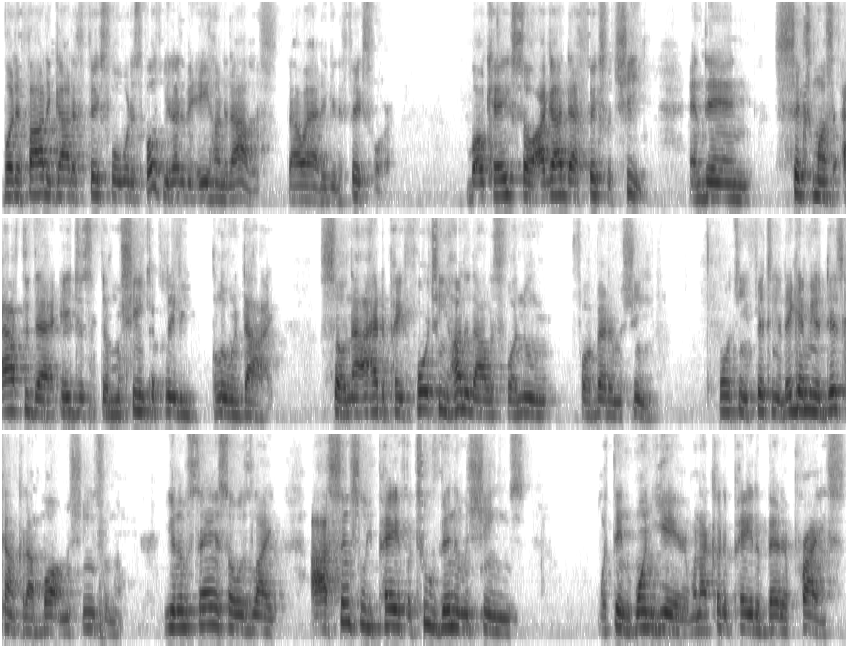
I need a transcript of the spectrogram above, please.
But if I'd have got it fixed for what it's supposed to be, that'd be eight hundred dollars that I had to get it fixed for. But okay, so I got that fixed for cheap, and then six months after that, it just the machine completely blew and died. So now I had to pay fourteen hundred dollars for a new for a better machine. 14, 15. They gave me a discount because I bought machines from them. You know what I'm saying? So it's like I essentially paid for two vending machines within one year when I could have paid a better price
